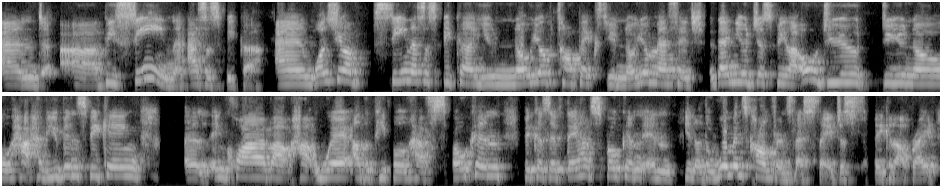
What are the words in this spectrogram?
and uh, be seen as a speaker. And once you're seen as a speaker, you know your topics, you know your message, then you just just be like, oh, do you do you know how, have you been speaking? Uh, inquire about how, where other people have spoken because if they have spoken in you know the women's conference let's say just make it up right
